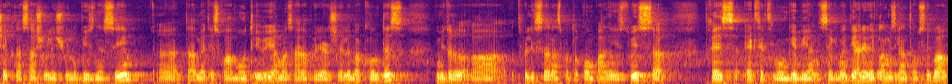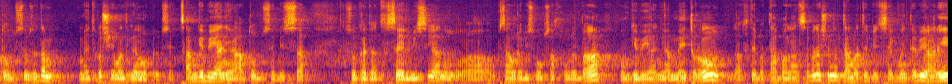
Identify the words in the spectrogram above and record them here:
შექმნა საშვილიშვილო ბიზნესი და მეტი სხვა მოტივი ამას არაფერი არ შეიძლება კონდეს. იმიტომ რომ თბილისის ტრანსპორტო კომპანიისთვის დღეს ერთ-ერთი მომგებიანი სეგმენტი არის რეკლამის განთავსება ავტობუსებზე და მეტროს შემადგენლობებზე. წამგებიანია ავტობუსების ზოგადად სერვისი, ანუ გზავრების მომსახურება, მომგებიანია მეტრო და ხდება დაბალანსება და შემდეგ დამატებითი სეგმენტები არის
